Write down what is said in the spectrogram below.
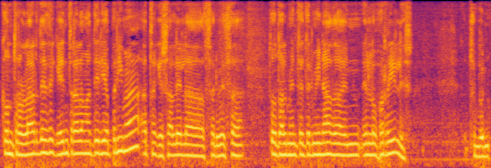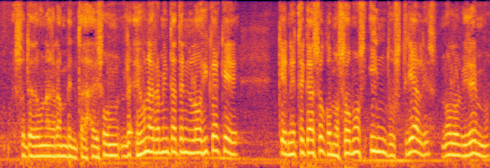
controlar desde que entra la materia prima hasta que sale la cerveza totalmente terminada en, los barriles. bueno, eso te da una gran ventaja. Es, es una herramienta tecnológica que, que, en este caso, como somos industriales, no lo olvidemos,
